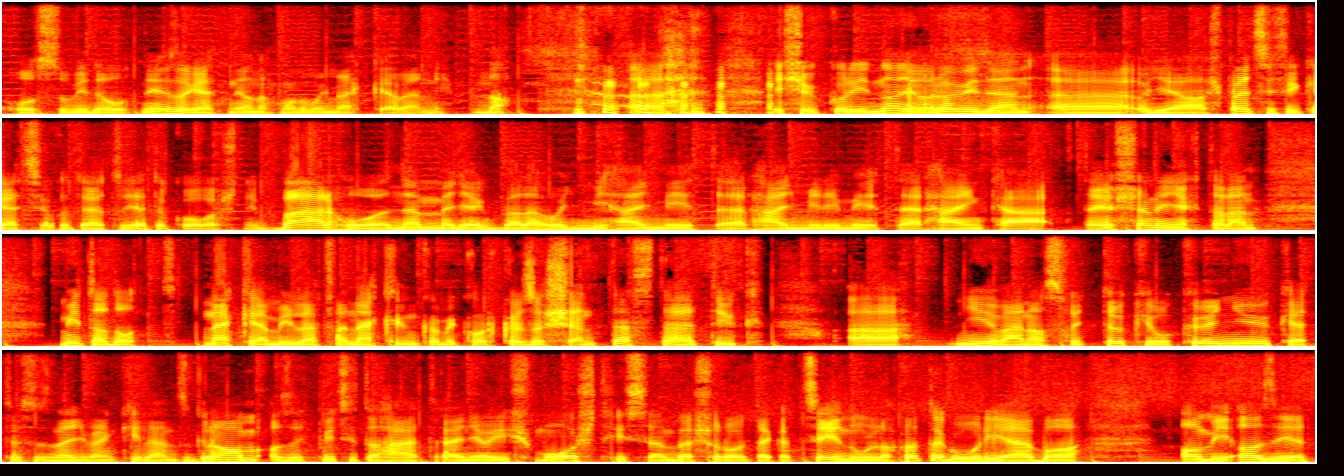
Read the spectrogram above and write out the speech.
hosszú videót nézegetni, annak mondom, hogy meg kell venni. Na. és akkor így nagyon röviden, ugye a specifikációkat el tudjátok olvasni bárhol, nem megyek bele, hogy mi hány méter, hány milliméter, hány K, teljesen lényegtelen. Mit adott nekem, illetve nekünk, amikor közösen teszteltük? Uh, nyilván az, hogy tök jó könnyű, 249 g, az egy picit a hátránya is most, hiszen besorolták a C0 kategóriába, ami azért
